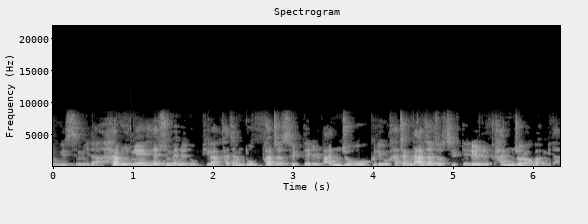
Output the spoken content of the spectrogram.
보겠습니다. 하루 중에 해수면의 높이가 가장 높아졌을 때를 만조, 그리고 가장 낮아졌을 때를 간조라고 합니다.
